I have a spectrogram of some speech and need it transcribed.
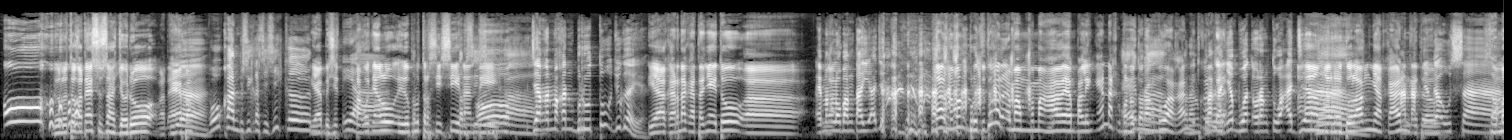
Oh. Dulu tuh katanya susah jodoh, katanya Iya. apa? Bukan bisa kasih sikeun. Ya bisa Iya. takutnya lu hidup lu tersisih nanti. Tersisih. Oh, Iya. jangan makan brutu juga ya? Ya karena katanya itu eh, Emang lobang tai aja kan? Enggak, memang brut itu kan emang memang hal yang paling enak menurut Enak, orang tua kan. orang Itu kan Makanya buat orang tua aja. ah, nggak ada tulangnya kan Anaknya gitu. nggak usah. Sama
